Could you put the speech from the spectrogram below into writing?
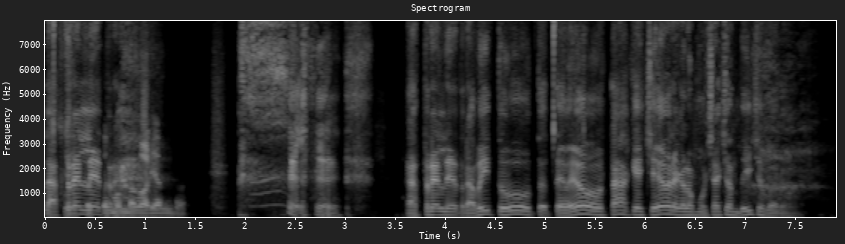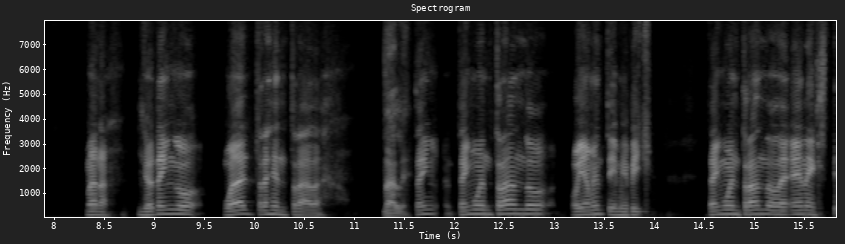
las Sí, tres está todo el letras. mundo las tres letras. Vi, tú te, te veo, está, qué chévere que los muchachos han dicho, pero Bueno, yo tengo, voy a dar tres entradas. dale. Ten- tengo entrando, obviamente, y mi pick. Tengo entrando de NXT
